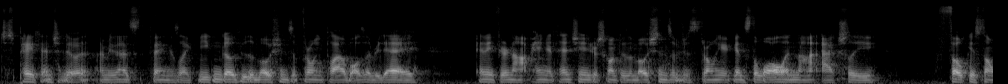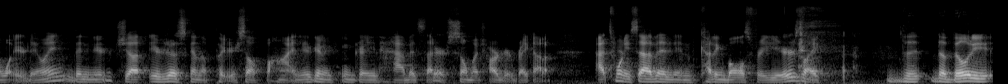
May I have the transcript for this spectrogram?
just pay attention to it. I mean, that's the thing is like you can go through the motions of throwing plyo balls every day, and if you're not paying attention, you're just going through the motions of just throwing it against the wall and not actually focused on what you're doing. Then you're just you're just gonna put yourself behind. You're gonna ingrain habits that are so much harder to break out of. At 27 and cutting balls for years, like. The, the ability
